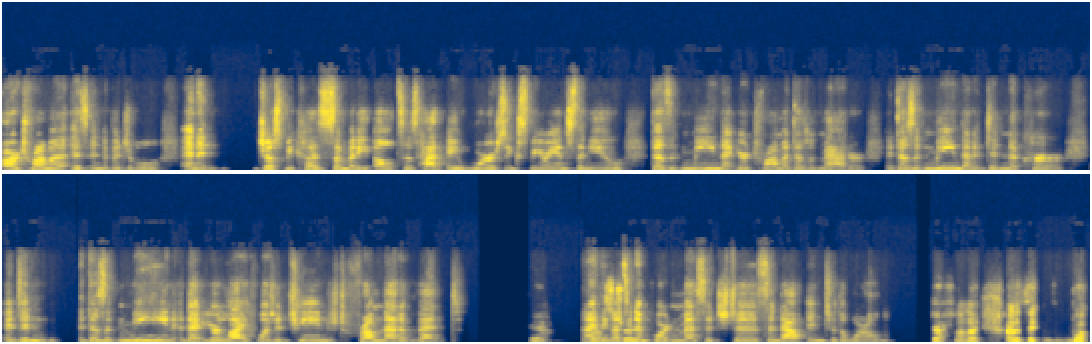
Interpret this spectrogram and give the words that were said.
our trauma is individual and it just because somebody else has had a worse experience than you doesn't mean that your trauma doesn't matter. It doesn't mean that it didn't occur. It didn't it doesn't mean that your life wasn't changed from that event. Yeah and i think that's true. an important message to send out into the world. Definitely. And i think what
